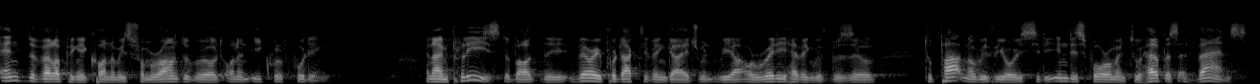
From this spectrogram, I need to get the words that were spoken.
and developing economies from around the world on an equal footing. And I'm pleased about the very productive engagement we are already having with Brazil to partner with the OECD in this forum and to help us advance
